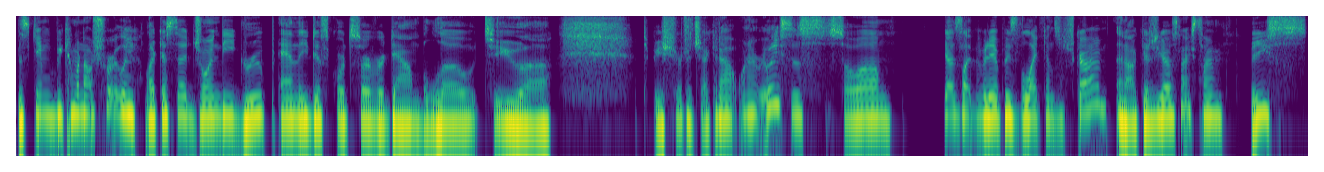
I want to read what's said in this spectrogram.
this game will be coming out shortly. Like I said, join the group and the Discord server down below to uh, to be sure to check it out when it releases. So, um, you guys like the video, please like and subscribe, and I'll catch you guys next time. Peace.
